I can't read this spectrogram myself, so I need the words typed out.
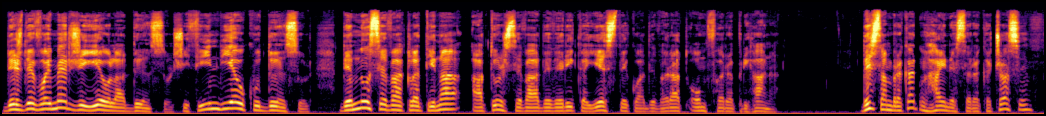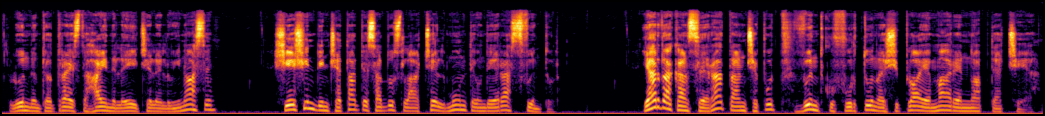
deci de voi merge eu la dânsul și fiind eu cu dânsul, de nu se va clătina, atunci se va adeveri că este cu adevărat om fără prihană. Deci s-a îmbrăcat în haine sărăcăcioase, luând într-o traistă hainele ei cele luminoase, și ieșind din cetate s-a dus la acel munte unde era Sfântul. Iar dacă a înserat, a început vânt cu furtună și ploaie mare în noaptea aceea.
